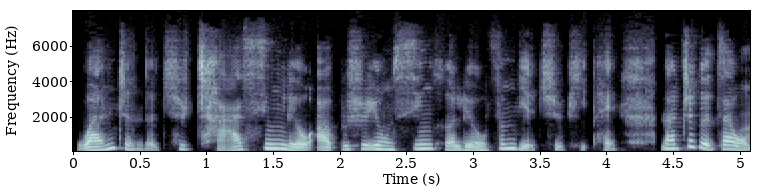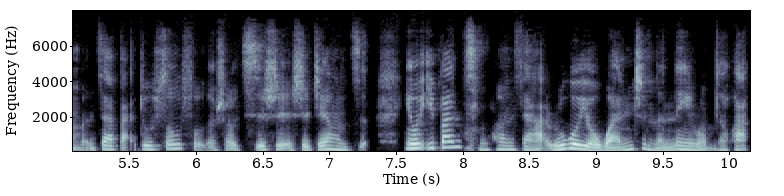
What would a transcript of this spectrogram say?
完整的去查心流，而不是用心和流分别去匹配。那这个在我们在百度搜索的时候，其实也是这样子。因为一般情况下，如果有完整的内容的话，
